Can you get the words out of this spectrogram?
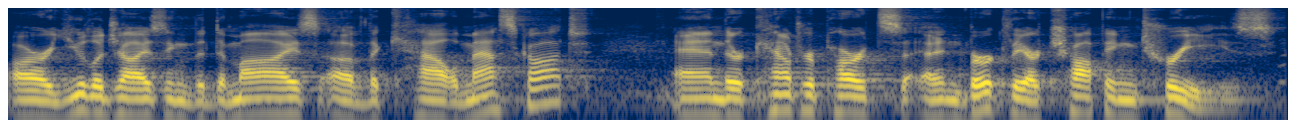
are eulogizing the demise of the Cal mascot, and their counterparts in Berkeley are chopping trees.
